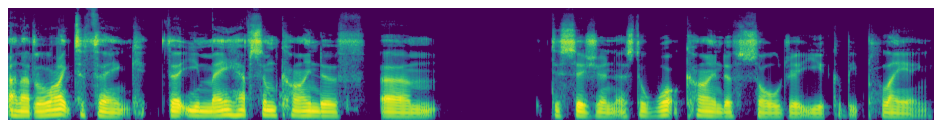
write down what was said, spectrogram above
and I'd like to think that you may have some kind of um, decision as to what kind of soldier you could be playing.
